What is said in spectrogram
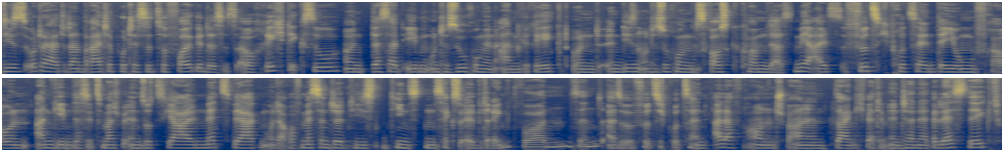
Dieses Urteil hatte dann breite Proteste zur Folge, das ist auch richtig so und das hat eben Untersuchungen angeregt und in diesen Untersuchungen ist rausgekommen, dass mehr als 40 Prozent der jungen Frauen angeben, dass sie zum Beispiel in sozialen Netzwerken und auch auf Messenger-Diensten sexuell bedrängt worden sind. Also 40 Prozent aller Frauen in Spanien sagen, ich werde im Internet belästigt.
